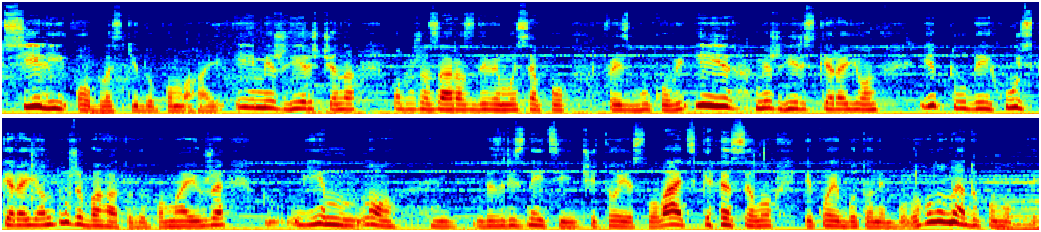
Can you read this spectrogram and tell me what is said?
в цілій області допомагає. І Міжгірщина, от вже зараз дивимося по Фейсбукові, і Міжгірський район, і туди, і Хуський район дуже багато допомагає. Вже їм ну, без різниці, чи то є словацьке село, якої б то не було. Головне допомогти.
